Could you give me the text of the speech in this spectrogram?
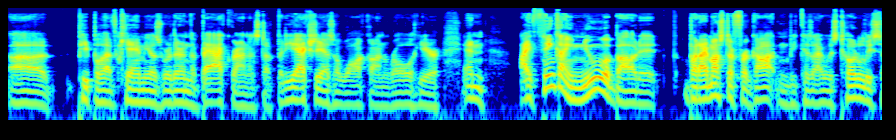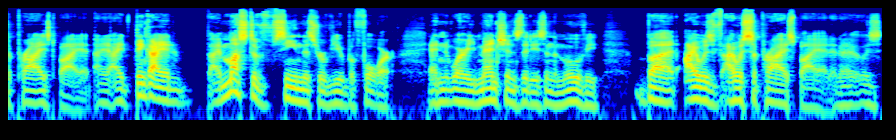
uh, people have cameos where they're in the background and stuff, but he actually has a walk on role here, and I think I knew about it but I must have forgotten because I was totally surprised by it. I, I, think I had I must have seen this review before and where he mentions that he's in the movie, but I was I was surprised by it, and it was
